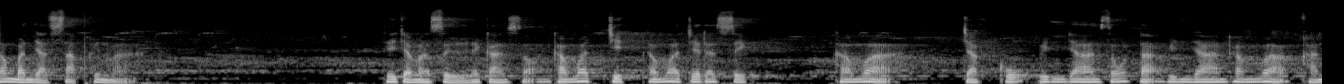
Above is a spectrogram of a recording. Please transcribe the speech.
ต้องบัญญัติศัพท์ขึ้นมา ที่จะมาสื่อในการสอนคำว่าจิตคำว่าเจตสิกคำว่าจักขุวิญญาณ โสตะวิญญาณคำว่าขัน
